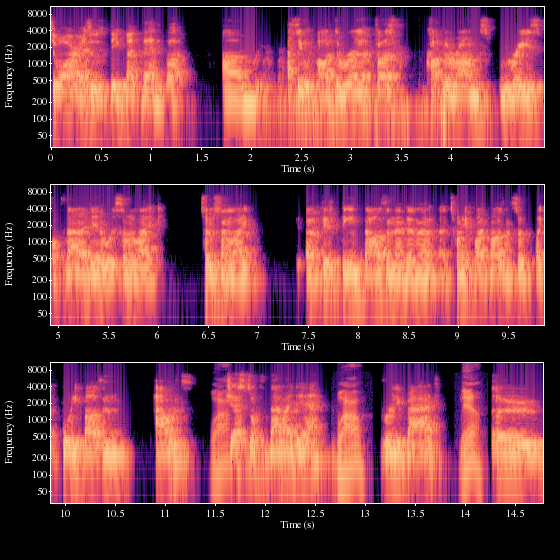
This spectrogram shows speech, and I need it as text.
to our eyes, it was big back then, but um, I think our, the first couple of rounds we raised off that idea was something like totaling like uh, fifteen thousand and then twenty five thousand, so like forty thousand pounds wow. just off that idea. Wow, really bad. Yeah. So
